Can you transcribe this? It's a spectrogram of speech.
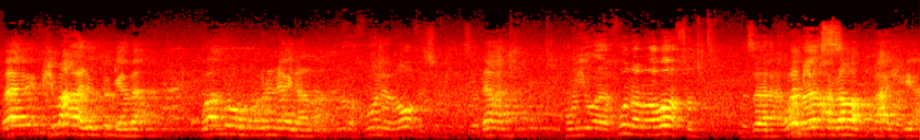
فيمشي مع أهل الدنيا بقى. وأمرهم أمرنا إلى الله. يؤخون الرافض. نعم. هم يؤخون الروافض. كذلك وامشي مع حماس. الروابط مع الشيعة.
